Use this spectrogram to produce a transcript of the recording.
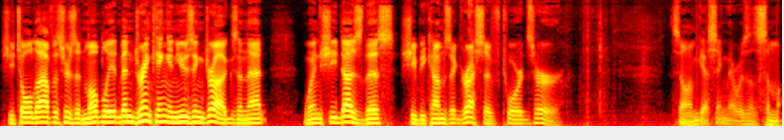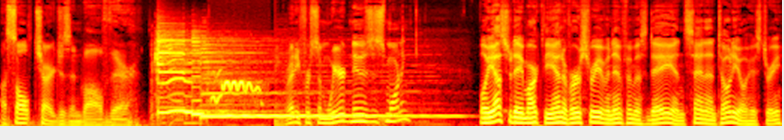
She told officers that Mobley had been drinking and using drugs, and that when she does this, she becomes aggressive towards her. So I'm guessing there was some assault charges involved there. Ready for some weird news this morning? Well, yesterday marked the anniversary of an infamous day in San Antonio history.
